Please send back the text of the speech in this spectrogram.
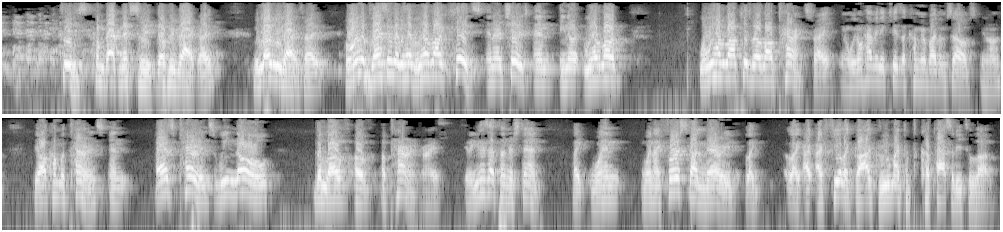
Please come back next week. They'll be back, right? We love you guys, right? But one of the blessings that we have, we have a lot of kids in our church, and you know, we have a lot of. When we have a lot of kids, we have a lot of parents, right? You know, we don't have any kids that come here by themselves. You know, they all come with parents, and as parents, we know the love of a parent, right? You know, you guys have to understand, like when, when I first got married, like, like I, I feel like God grew my p- capacity to love.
